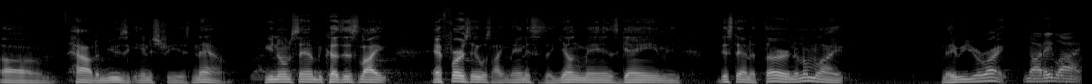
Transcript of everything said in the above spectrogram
um, how the music industry is now. You know what I'm saying? Because it's like, at first it was like, man, this is a young man's game and this, that, and the third. And I'm like, maybe you're right. No, they lied.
